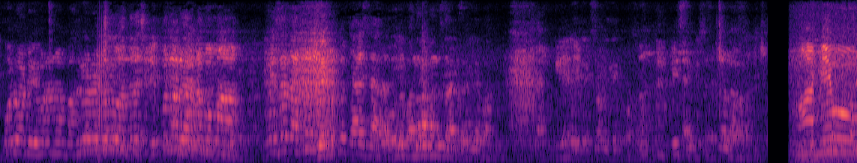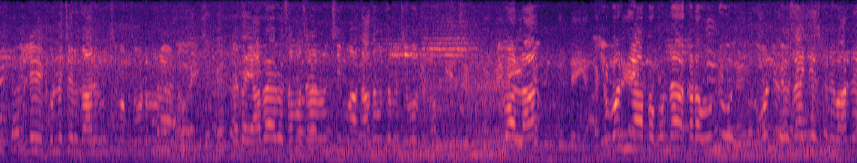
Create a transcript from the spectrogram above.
ఎప్పుడు అటు ఎవరన్నా అందరూ వచ్చి ఎప్పుడు మేము వెళ్ళే గుండెచెరు దారి నుంచి మాకు తోటలు ఉన్నాయండి గత యాభై అరవై సంవత్సరాల నుంచి మా తాత ముత్తల నుంచి పోతున్నాం. ఇవాళ ఎవరిని ఆపకుండా అక్కడ ఉండి ఓన్లీ వ్యవసాయం చేసుకునే వారిని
